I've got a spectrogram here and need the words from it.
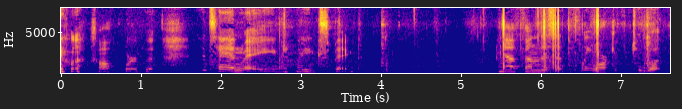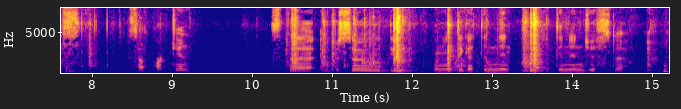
it looks awkward, but it's handmade. You expect? Yeah, I found this at the flea market for two bucks. South Park 10. It's the episode, the one where they got the, nin the ninja stuff.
